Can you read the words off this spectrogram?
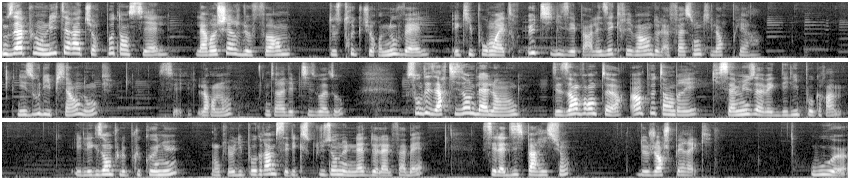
Nous appelons littérature potentielle la recherche de formes, de structures nouvelles et qui pourront être utilisées par les écrivains de la façon qui leur plaira. Les Oulipiens, donc, c'est leur nom, on dirait des petits oiseaux, sont des artisans de la langue, des inventeurs un peu timbrés qui s'amusent avec des lipogrammes. Et l'exemple le plus connu, donc le lipogramme c'est l'exclusion d'une lettre de l'alphabet, c'est la disparition de Georges Perec, où euh,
